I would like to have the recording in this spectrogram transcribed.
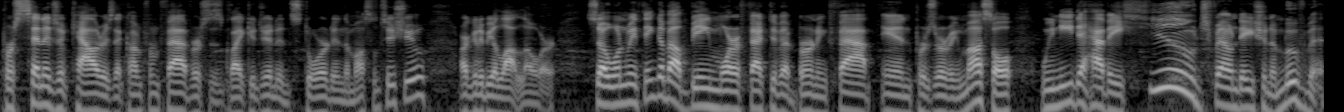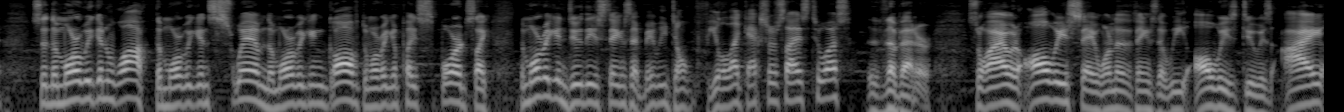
percentage of calories that come from fat versus glycogen and stored in the muscle tissue are going to be a lot lower. So when we think about being more effective at burning fat and preserving muscle, we need to have a huge foundation of movement. So the more we can walk, the more we can swim, the more we can golf, the more we can play sports, like the more we can do these things that maybe don't feel like exercise to us, the better. So I would always say one of the things that we always do is I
